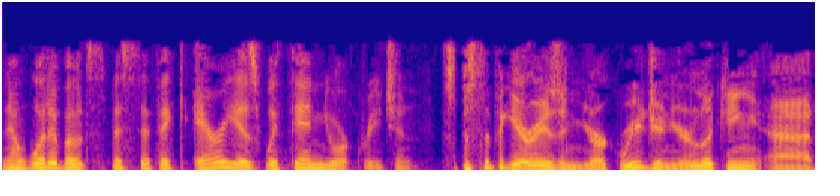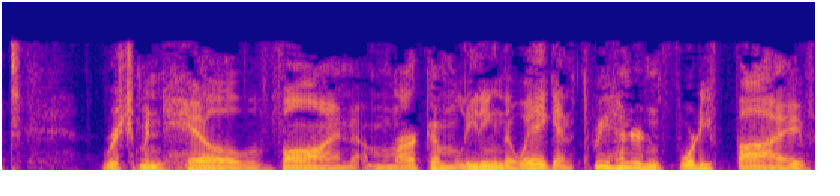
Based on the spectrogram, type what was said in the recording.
Now, what about specific areas within York region? Specific areas in York region, you're looking at Richmond Hill, Vaughan, Markham leading the way again. 345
